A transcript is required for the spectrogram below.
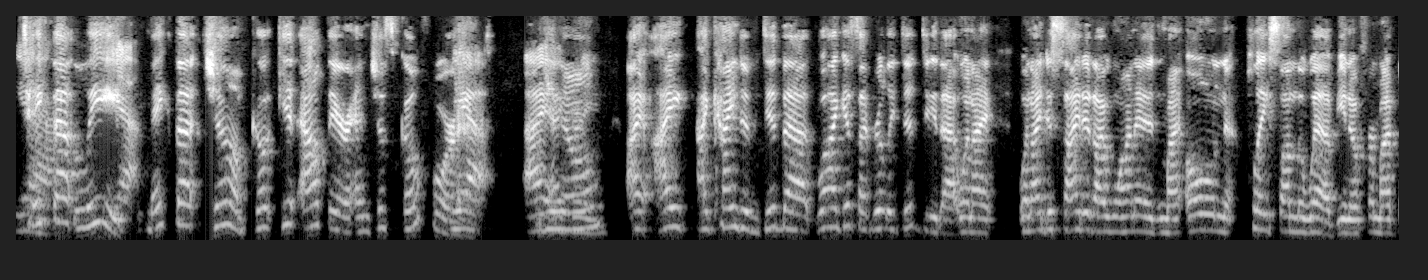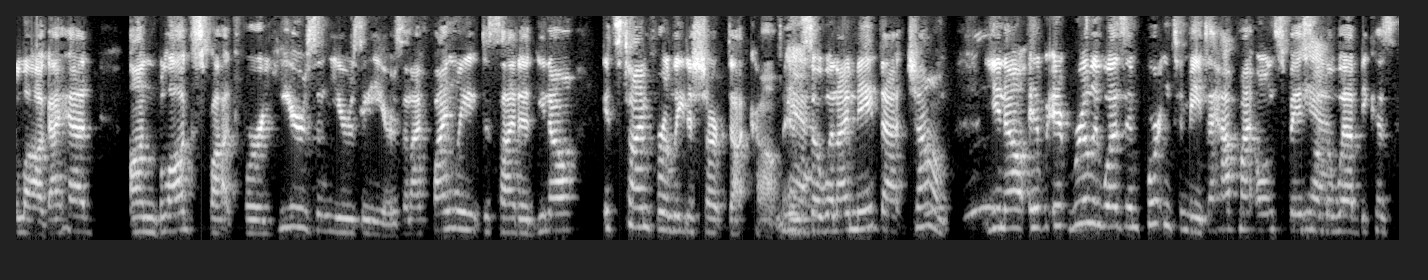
Yeah. take that leap, Yeah. make that jump, go get out there and just go for it Yeah. I you agree. know I, I i kind of did that well i guess i really did do that when i when i decided i wanted my own place on the web you know for my blog i had on blogspot for years and years and years and i finally decided you know it's time for alidasharp.com Yeah. and so when i made that jump you know it, it really was important to me to have my own space Yeah. on the web because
